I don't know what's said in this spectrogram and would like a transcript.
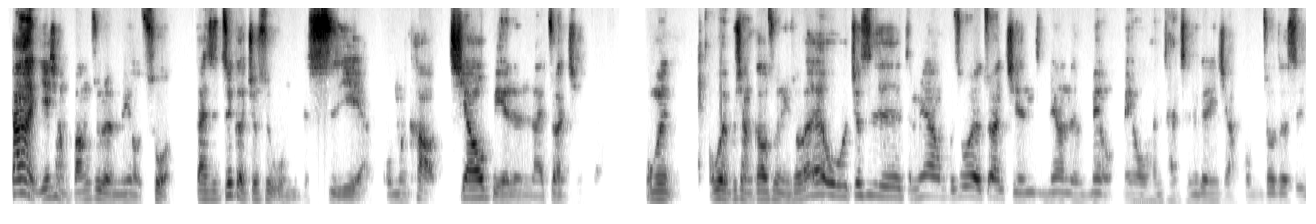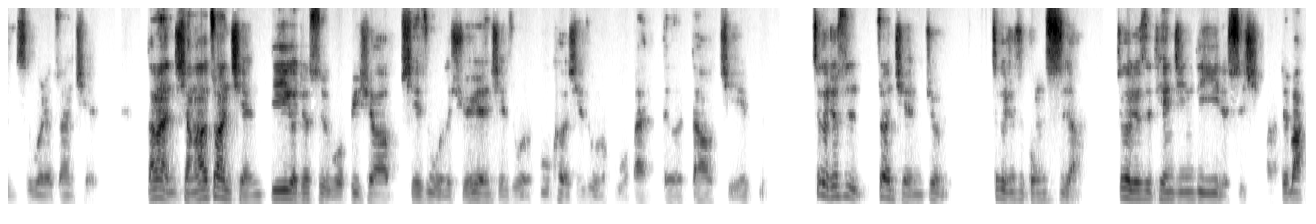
当然也想帮助人，没有错。但是这个就是我们的事业啊，我们靠教别人来赚钱的。我们。我也不想告诉你说，哎，我就是怎么样，不是为了赚钱，怎么样的？没有，没有，我很坦诚的跟你讲，我们做这事情是为了赚钱。当然，想要赚钱，第一个就是我必须要协助我的学员，协助我的顾客，协助我的伙伴得到结果。这个就是赚钱，就这个就是公式啊，这个就是天经地义的事情嘛，对吧？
